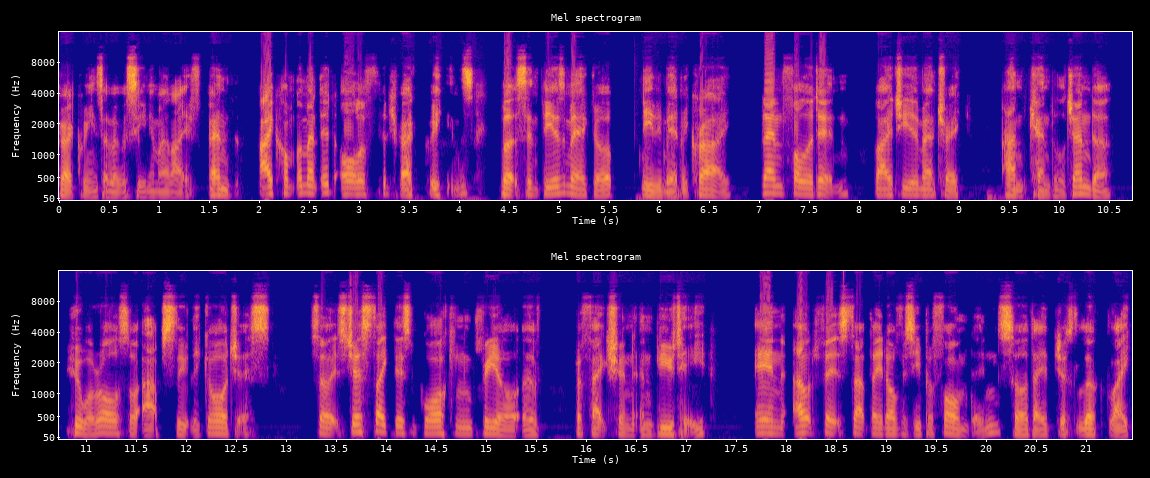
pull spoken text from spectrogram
drag queens I've ever seen in my life. And I complimented all of the drag queens, but Synthia's makeup nearly made me cry. Then followed in by Gia Metric and Kendall Gender, who are also absolutely gorgeous. So it's just like this walking trio of perfection and beauty in outfits that they'd obviously performed in. So they just looked like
